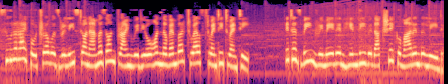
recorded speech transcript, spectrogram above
Soorarai Pottru was released on Amazon Prime Video on November 12, 2020. It is being remade in Hindi with Akshay Kumar in the lead.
